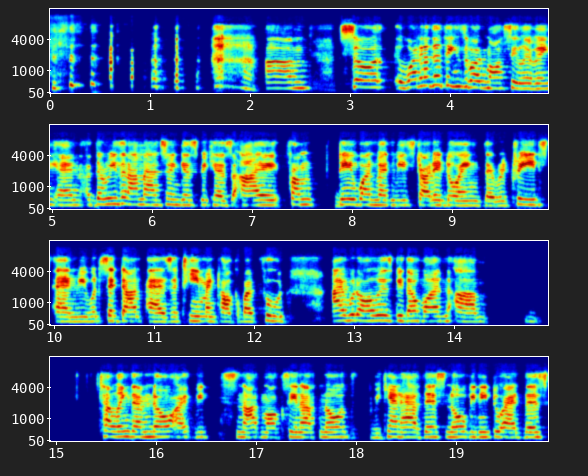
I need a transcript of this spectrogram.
Um, so one of the things about moxie living and the reason i'm answering is because i from day one when we started doing the retreats and we would sit down as a team and talk about food i would always be the one um, telling them no I, it's not moxie enough. No we can't have this. No we need to add this.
